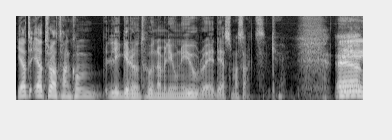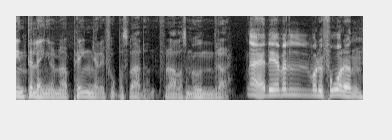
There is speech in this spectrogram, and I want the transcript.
Jag, jag, tror att han kom, ligger runt 100 miljoner euro är det som har sagts. Okay. Det är uh, inte längre några pengar i fotbollsvärlden, för alla som undrar. Nej, det är väl vad du får en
